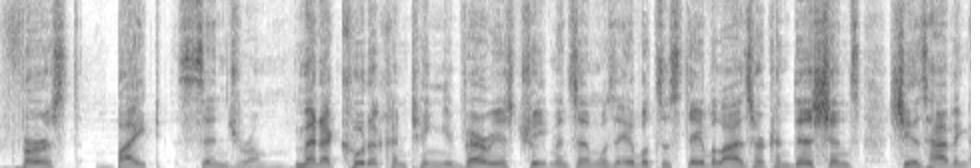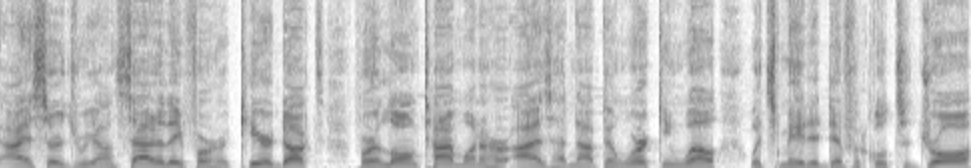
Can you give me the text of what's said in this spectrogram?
first bite syndrome. Minekura continued various treatments and was able to stabilize her conditions. She is having eye surgery on Saturday for her tear ducts. For a long time, one of her eyes had not been working well, which made it difficult to draw.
